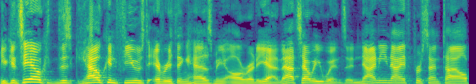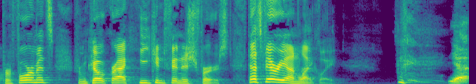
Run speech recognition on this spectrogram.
You can see how this, how confused everything has me already. Yeah, that's how he wins. A 99th percentile performance from Kokrak, he can finish first. That's very unlikely. Yeah,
